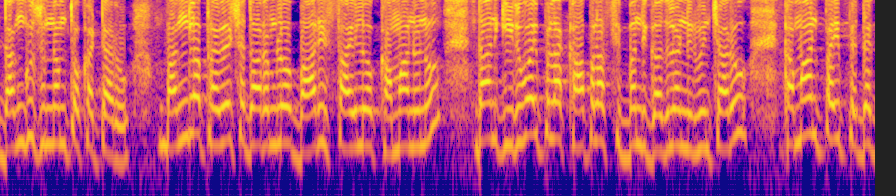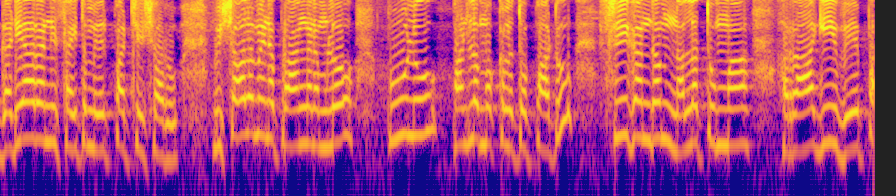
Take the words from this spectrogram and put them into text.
డంగు సున్నంతో కట్టారు. బంగ్లా ప్రవేశ ద్వారంలో భారీ స్థాయిలో కమానును దానికి ఇరువైపులా కాపలా సిబ్బంది గదులను నిర్మించారు. కమాన్ పై పెద్ద గడియారాన్ని సైతం ఏర్పాటు చేశారు. విశాలమైన ప్రాంగణంలో పూలు పండ్ల మొక్కలతో పాటు శ్రీగంధం నల్లతుమ్మ రాగి వేప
